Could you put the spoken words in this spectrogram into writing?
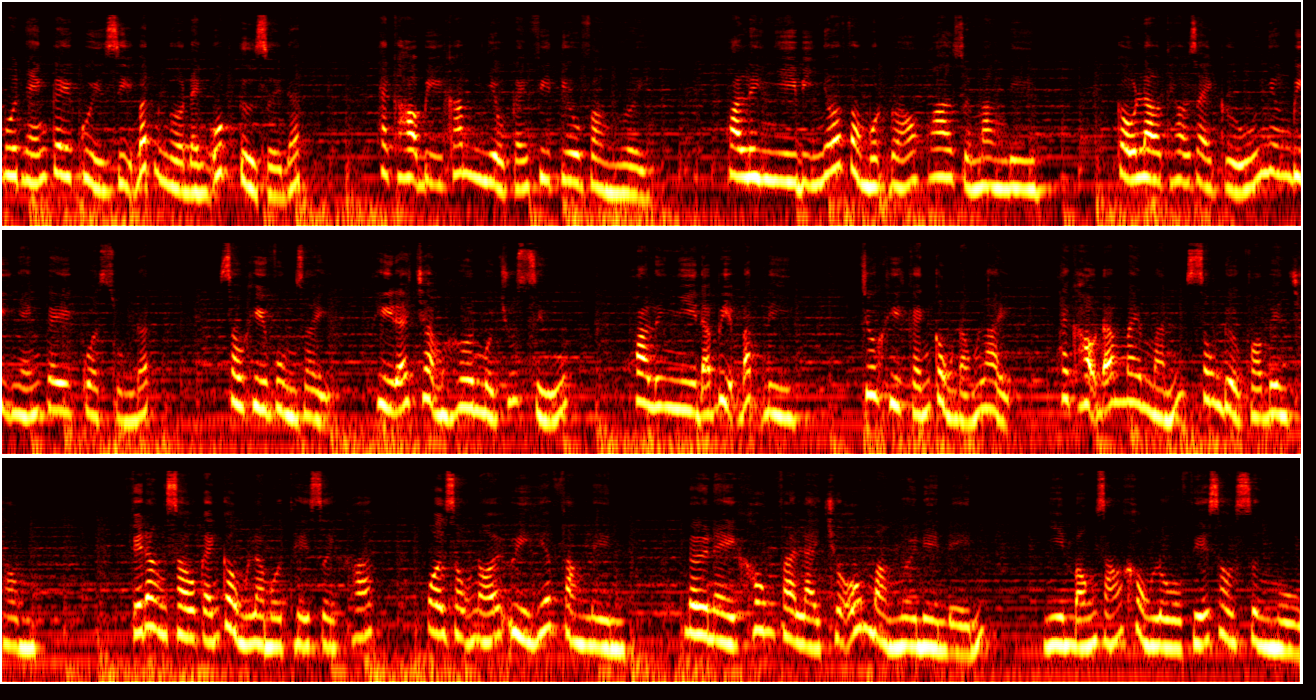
Một nhánh cây quỷ dị bất ngờ đánh úp từ dưới đất. Thạch Hạo bị găm nhiều cái phi tiêu vào người. Hoa Linh Nhi bị nhốt vào một đóa hoa rồi mang đi. Cậu lao theo giải cứu nhưng bị nhánh cây quật xuống đất. Sau khi vùng dậy thì đã chậm hơn một chút xíu. Hoa Linh Nhi đã bị bắt đi. Trước khi cánh cổng đóng lại, Thạch Hạo đã may mắn xông được vào bên trong. Phía đằng sau cánh cổng là một thế giới khác, một giọng nói uy hiếp vang lên. Nơi này không phải là chỗ mà người nên đến. Nhìn bóng dáng khổng lồ phía sau sương mù,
